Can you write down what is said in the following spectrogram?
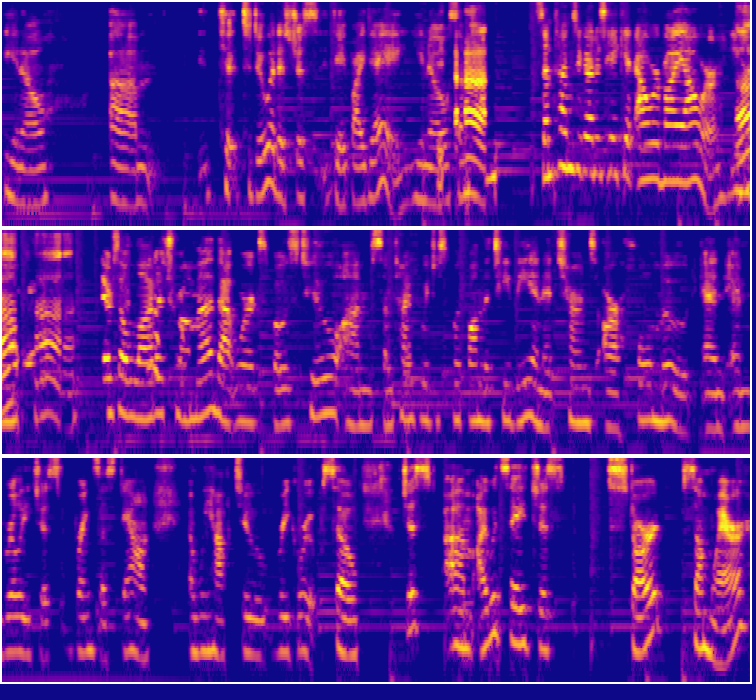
you know, um, to, to do it is just day by day. You know, Yeah. sometimes sometimes you got to take it hour by hour. You know, Uh-huh. there's a lot of trauma that we're exposed to. Um, sometimes we just flip on the TV and it turns our whole mood and and really just brings us down, and we have to regroup. So, just um, I would say just start somewhere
